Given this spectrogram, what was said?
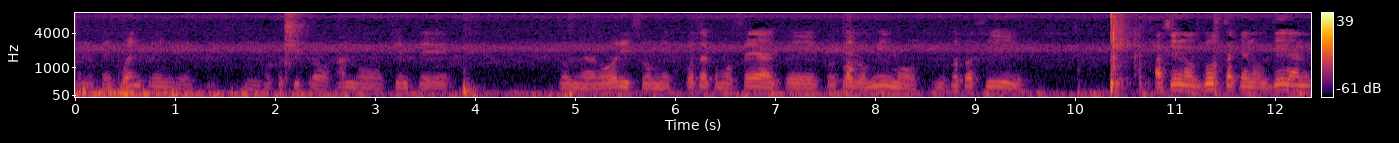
donde se encuentren. eh, Nosotros aquí trabajando, siempre Doña Doris o mi esposa, como sea, eh, pues es lo mismo. Nosotros así, así nos gusta que nos digan.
